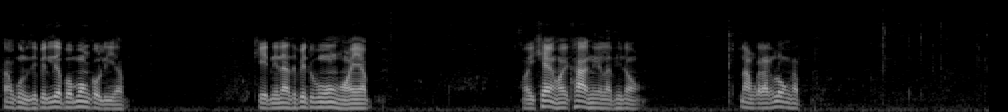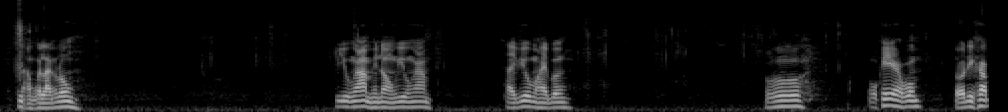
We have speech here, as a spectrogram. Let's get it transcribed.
ทางคุณจะเป็นเรือประมงเกาหลีครับเขตนี้น่าจะเป็นประมงหอยครับหอยแข้งหอยข้างนี่แหละพี่น้องน้ำกำลังลงครับน้ำกำลังลง วิวงามพี่น้องวิวงามถ่ายวิวมาให้เบิ้งโอ้โอเคครับผม สวัสดีครับ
